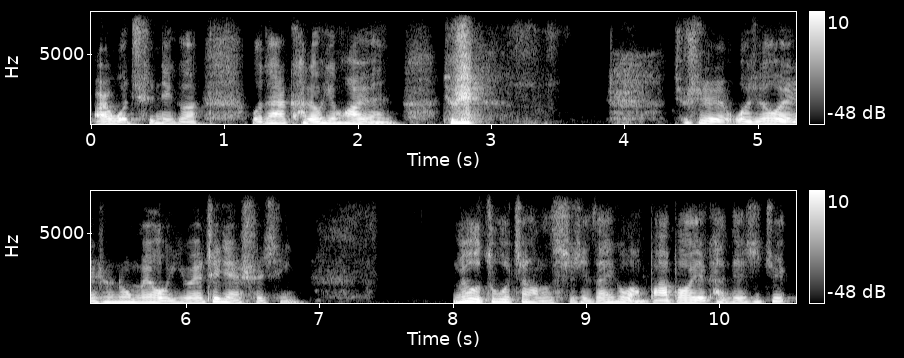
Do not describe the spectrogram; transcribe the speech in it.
而我去那个我在那看《流星花园》，就是。就是我觉得我人生中没有因为这件事情，没有做过这样的事情，在一个网吧包夜看电视剧，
